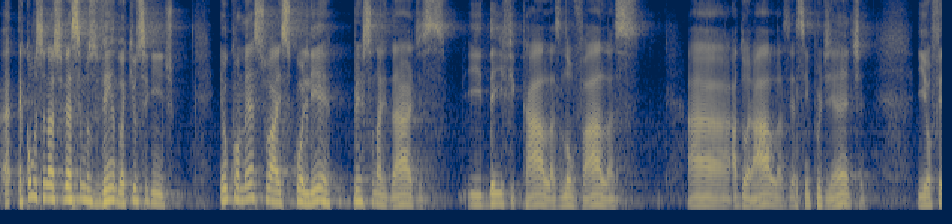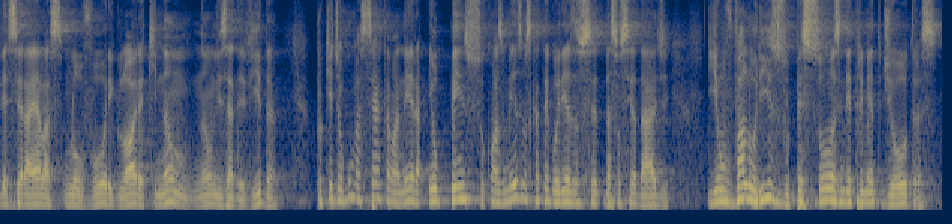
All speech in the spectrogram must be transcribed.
É, é como se nós estivéssemos vendo aqui o seguinte: eu começo a escolher personalidades e deificá-las, louvá-las, adorá-las e assim por diante, e oferecer a elas um louvor e glória que não, não lhes é devida, porque de alguma certa maneira eu penso com as mesmas categorias da sociedade e eu valorizo pessoas em detrimento de outras.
